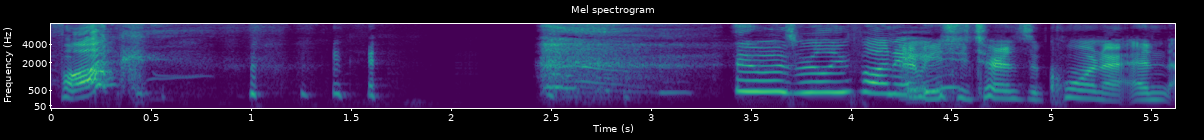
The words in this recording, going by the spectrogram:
fuck?" it was really funny. I mean, she turns the corner, and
